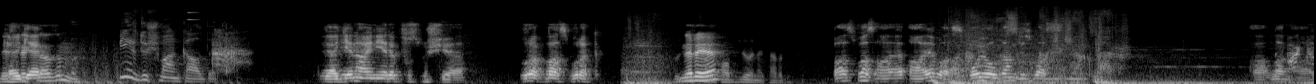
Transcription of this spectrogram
Destek Gel, gel. lazım mı? Bir düşman kaldı. Ya gene aynı yere pusmuş ya. Burak bas Burak. Nereye? sen PUBG oyna kardeşim. Bas bas A- A'ya bas. O yoldan düz bas. Lan A'ya.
